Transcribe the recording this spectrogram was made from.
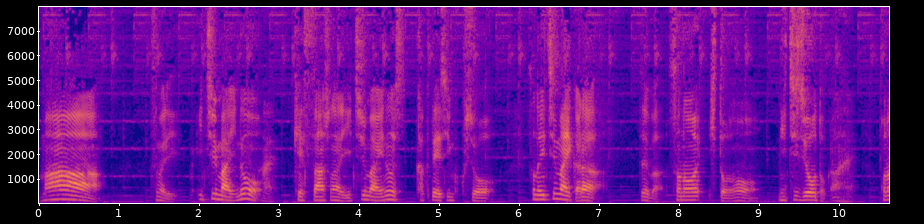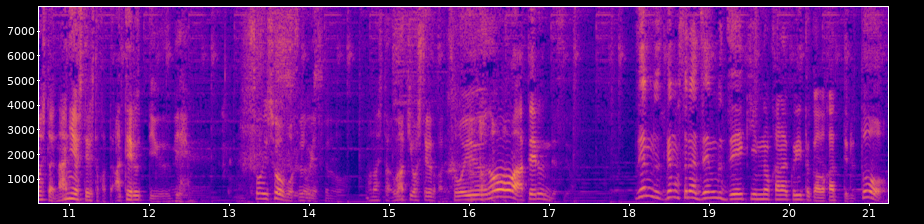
まあつまり1枚の決算書なり1枚の確定申告書その1枚から例えばその人の日常とか、この人は何をしてる人かって当てるっていうそういう勝負をするんですけどこの人は浮気をしてるとかねそういうのを当てるんですよ。全部でもそれは全部税金のからくりとか分かってると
